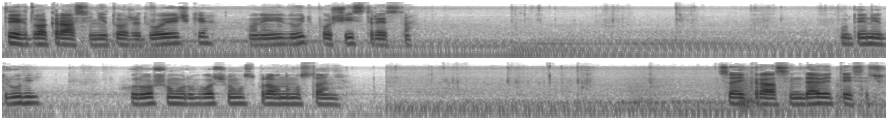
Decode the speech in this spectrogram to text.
Тих два красені теж двоєчки. Вони йдуть по 6300. Один і другий в хорошому робочому справному стані. Цей красень 9 тисяч.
